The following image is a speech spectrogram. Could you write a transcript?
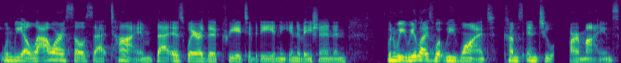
When we allow ourselves that time, that is where the creativity and the innovation and when we realize what we want comes into our minds.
